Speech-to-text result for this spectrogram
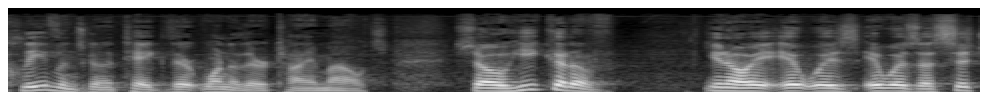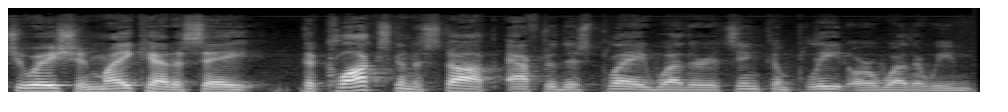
Cleveland's going to take their, one of their timeouts. So he could have, you know, it, it was it was a situation. Mike had to say the clock's going to stop after this play, whether it's incomplete or whether we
